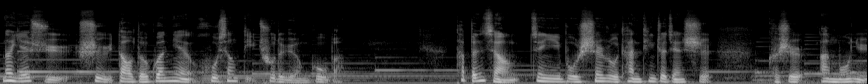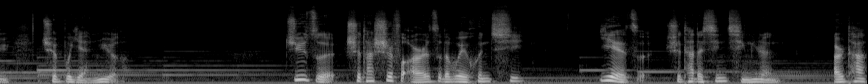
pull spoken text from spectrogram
那也许是与道德观念互相抵触的缘故吧。他本想进一步深入探听这件事，可是按摩女却不言语了。驹子是他师傅儿子的未婚妻，叶子是他的新情人，而他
